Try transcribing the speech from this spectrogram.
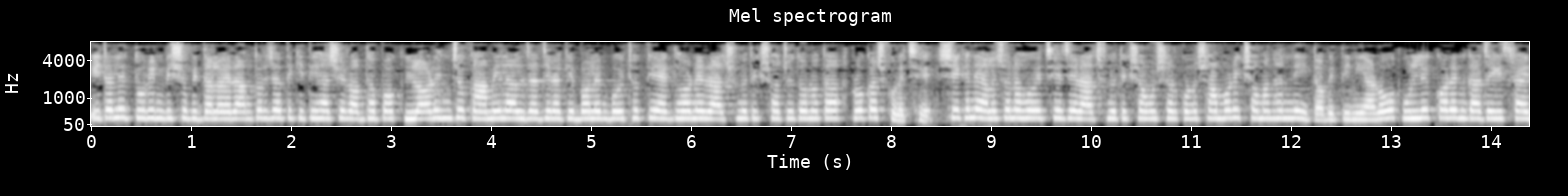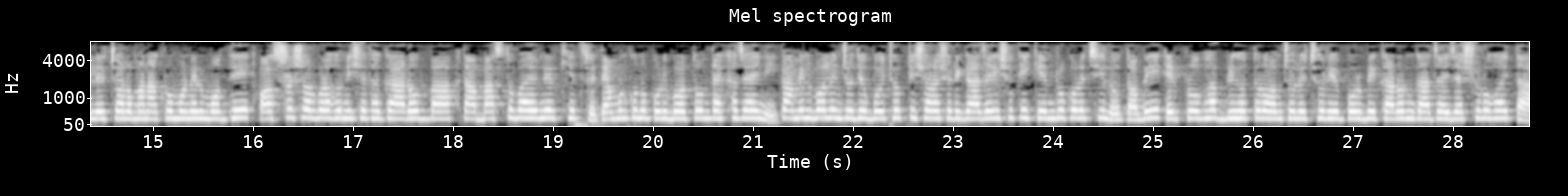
ইটালির তুরিন বিশ্ববিদ্যালয়ের আন্তর্জাতিক ইতিহাসের অধ্যাপক লরেঞ্জো কামিল আল জাজিরাকে বলেন, বৈঠকটি এক ধরনের রাজনৈতিক সচেতনতা প্রকাশ করেছে। সেখানে আলোচনা হয়েছে যে রাজনৈতিক সমস্যার কোনো সামরিক সমাধান নেই, তবে তিনি আরও উল্লেখ করেন করেন গাজায় ইসরায়েলের চলমান আক্রমণের মধ্যে অস্ত্র সরবরাহ নিষেধাজ্ঞা আরোপ বা তা বাস্তবায়নের ক্ষেত্রে তেমন কোনো পরিবর্তন দেখা যায়নি। কামিল বলেন, যদিও বৈঠকটি সরাসরি গাজা ইস্যুকে কেন্দ্র করেছিল, তবে এর প্রভাব বৃহত্তর অঞ্চলে ছড়িয়ে পড়বে কারণ গাজায় যা শুরু হয় তা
